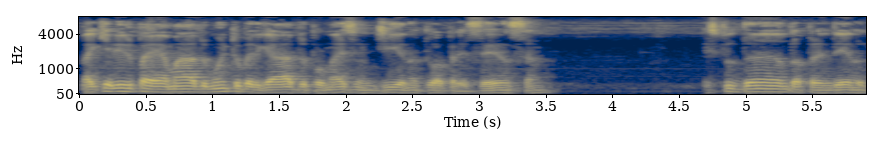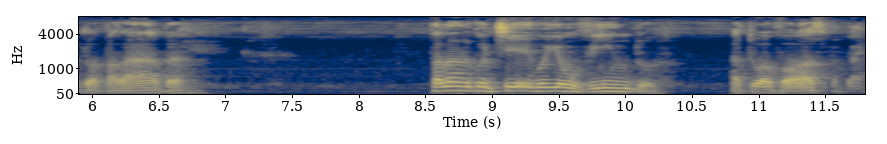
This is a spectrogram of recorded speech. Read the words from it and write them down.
Pai querido, Pai amado, muito obrigado por mais um dia na tua presença, estudando, aprendendo a tua palavra, falando contigo e ouvindo a tua voz, papai.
